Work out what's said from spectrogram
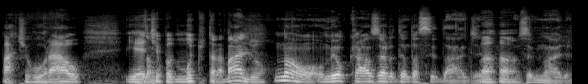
parte rural e é Não. tipo muito trabalho. Não, o meu caso era dentro da cidade, no seminário.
